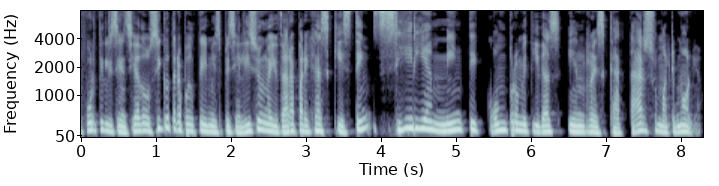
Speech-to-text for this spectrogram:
Fuerte, licenciado psicoterapeuta y me especializo en ayudar a parejas que estén seriamente comprometidas en rescatar su matrimonio.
